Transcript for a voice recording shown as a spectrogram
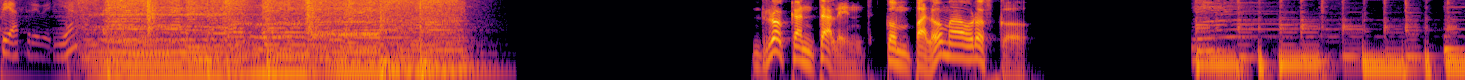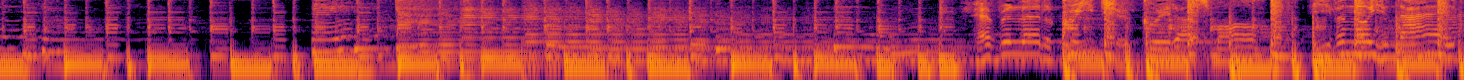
¿Te atreverías? Rock and Talent con Paloma Orozco. Every little creature, great or small, even though united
